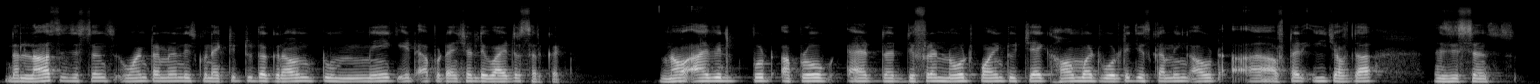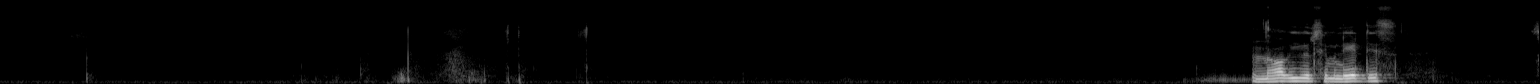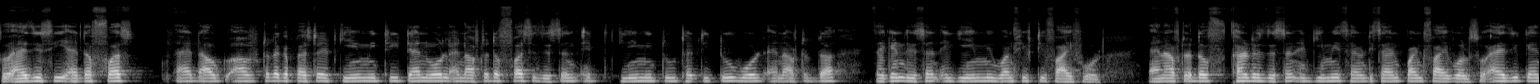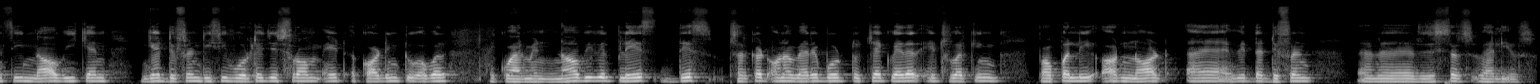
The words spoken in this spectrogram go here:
The last resistance one terminal is connected to the ground to make it a potential divider circuit. Now I will put a probe at the different node point to check how much voltage is coming out uh, after each of the resistance now we will simulate this. So as you see at the first and out after the capacitor it gave me 310 volt and after the first resistance it gave me 232 volt and after the second resistance it gave me 155 volt. And after the third resistance it gave me 77.5 volt. So as you can see now we can get different dc voltages from it according to our requirement. Now we will place this circuit on a variable to check whether it's working properly or not uh, with the different uh, resistors values.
